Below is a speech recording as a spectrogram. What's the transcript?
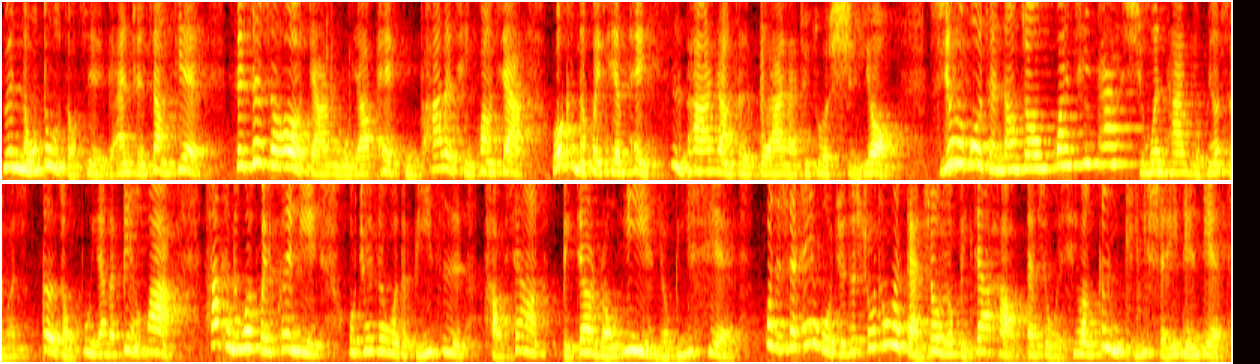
为浓度总是有一个安全上限，所以这时候，假如我要配五趴的情况下，我可能会先配四趴，让这个个案来去做使用。使用的过程当中，关心他，询问他有没有什么各种不一样的变化，他可能会回馈你。我觉得我的鼻子好像比较容易流鼻血，或者是哎，我觉得疏通的感受有比较好，但是我希望更提神一点点。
